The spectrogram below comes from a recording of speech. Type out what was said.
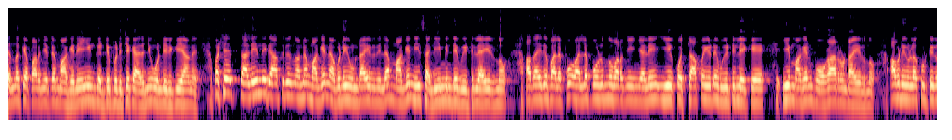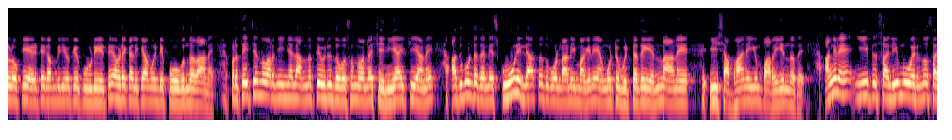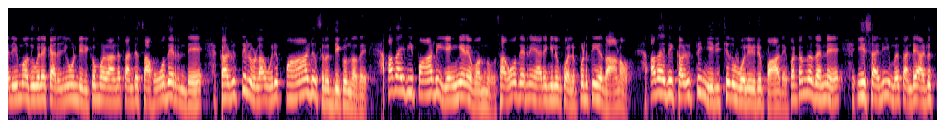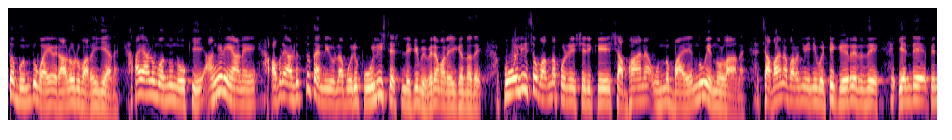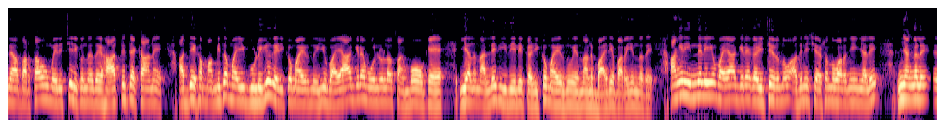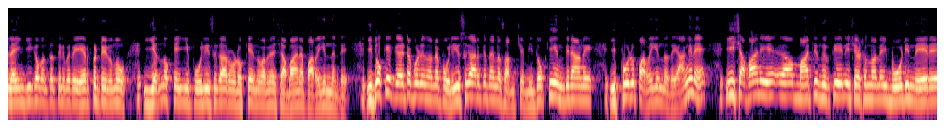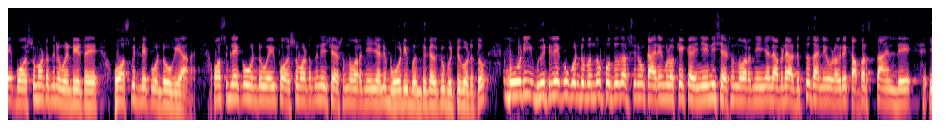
എന്നൊക്കെ പറഞ്ഞിട്ട് മകനെയും കെട്ടിപ്പിടിച്ച് കരഞ്ഞുകൊണ്ടിരിക്കുകയാണ്. പക്ഷേ തലേന്ന് രാത്രി എന്ന് പറഞ്ഞാൽ മകൻ അവിടെ ഉണ്ടായിരുന്നില്ല. മകൻ ഈ സലീമിന്റെ വീട്ടിലായിരുന്നു. അതായത് പലപ്പോ വല്ലപ്പോഴും എന്ന് പറഞ്ഞു കഴിഞ്ഞാൽ ഈ കൊച്ചാപ്പയുടെ വീട്ടിലേക്ക് ഈ മകൻ പോകാറുണ്ടായിരുന്നു. അവിടെയുള്ള കുട്ടികളൊക്കെ ആയിട്ട് കമ്പനിയൊക്കെ കൂടിയിട്ട് അവിടെ കളിക്കാൻ വേണ്ടി പോകുന്നതാണ്. പ്രത്യേകിച്ച് എന്ന് പറഞ്ഞു കഴിഞ്ഞാൽ അന്നത്തെ ഒരു ദിവസം എന്ന് പറഞ്ഞാൽ ശനിയാഴ്ചയാണ്. അതുകൊണ്ട് തന്നെ സ്കൂളില്ലാത്തത് കൊണ്ടാണ് ഈ മകനെ അങ്ങോട്ട് വിട്ടത് എന്നാണ് ഈ ശബാനയും പറയുന്നത്. അങ്ങനെ ഈ സലീമു വരുന്നു. സലീമു അതുപോലെ കരഞ്ഞുകൊണ്ടിരിക്കുമ്പോഴാണ് തന്റെ സഹോദരന്റെ കഴുത്തിലുള്ള ഒരു പാട് ശ്രദ്ധിക്കുന്നത്. അതായത് ഈ പാട് എങ്ങനെ വന്നു? സഹോദരനെ ആരെങ്കിലും കൊലപ്പെടുത്തിയതാണോ? അതായത് കഴുത്ത് ഞെരിച്ചതുപോലെ ഒരു പാട്. പെട്ടെന്ന് തന്നെ ഈ സലീം തന്റെ അടുത്ത ബന്ധുവായ ഒരാളോട് പറയുകയാണ്. അയാളും വന്ന് നോക്കി അങ്ങനെയാണ് അവിടെ അടുത്ത് തന്നെയുള്ള ഒരു പോലീസ് സ്റ്റേഷനിലേക്ക് വിവരം അറിയിക്കുന്നത്. പോലീസ് വന്നപ്പോഴേ ശരിക്ക് ശബാന ഒന്ന് ഭയന്നു എന്നുള്ളതാണ്. ശബാന പറഞ്ഞു ഇനി വെട്ടി കയറരുത് എന്റെ പിന്നെ ഭർത്താവ് മരിച്ചിരിക്കുന്നത് ഹാർട്ട് അറ്റാക്കാണ്. അദ്ദേഹം അമിതമായി ഗുളിക കഴിക്കുമായിരുന്നു. ഈ വയാഗ്ര പോലുള്ള സംഭവമൊക്കെ ഇയാൾ നല്ല രീതിയിൽ കഴിക്കുമായിരുന്നു എന്നാണ് ഭാര്യ പറയുന്നത്. അങ്ങനെ ഇന്നലെയും വയാഗ്ര കഴിച്ചിരുന്നു. അതിനുശേഷം എന്ന് പറഞ്ഞു കഴിഞ്ഞാൽ ഞങ്ങൾ ലൈംഗിക ബന്ധത്തിൽ വരെ ഏർപ്പെട്ടിരുന്നു എന്നൊക്കെ ഈ പോലീസുകാരോടൊക്കെ എന്ന് പറഞ്ഞ ശബാന പറയുന്നുണ്ട്. ഇതൊക്കെ കേട്ടപ്പോഴെന്ന് പറഞ്ഞാൽ പോലീസുകാർക്ക് തന്നെ സംശയം. ഇതൊക്കെ എന്തിനാണ് ഇപ്പോഴും പറയുന്നത്? അങ്ങനെ ഈ ശബാനയെ മാറ്റി നിർത്തിയതിന് ശേഷം എന്ന് പറഞ്ഞാൽ ഈ ബോഡി നേരെ പോസ്റ്റ്മോർട്ടത്തിന് വേണ്ടിയിട്ട് ഹോസ്പിറ്റലിലേക്ക് കൊണ്ടുപോവുകയാണ്. ഹോസ്പിറ്റലിലേക്ക് കൊണ്ടുപോയി പോസ്റ്റ്മോർട്ടത്തിന് ശേഷം എന്ന് പറഞ്ഞു കഴിഞ്ഞാൽ ബോഡി ബന്ധുക്കൾക്ക് വിട്ടുകൊടുത്തു. ബോഡി വീട്ടിലേക്ക് കൊണ്ടുവന്നു. പൊതുദർശനവും കാര്യങ്ങളൊക്കെ കഴിഞ്ഞതിന് ശേഷം എന്ന് പറഞ്ഞു കഴിഞ്ഞാൽ അവിടെ അടുത്ത് തന്നെയുള്ള ഒരു ഖബർസ്ഥാനിൽ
